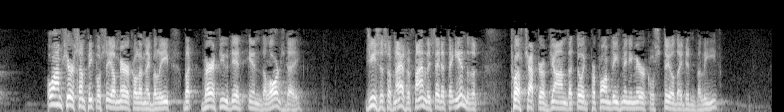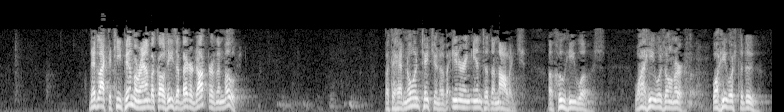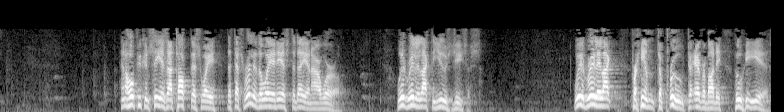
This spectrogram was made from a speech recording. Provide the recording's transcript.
Oh, I'm sure some people see a miracle and they believe, but very few did in the Lord's day. Jesus of Nazareth finally said at the end of the 12th chapter of John that though he'd performed these many miracles, still they didn't believe. They'd like to keep him around because he's a better doctor than most. But they had no intention of entering into the knowledge of who he was, why he was on earth, what he was to do. And I hope you can see as I talk this way that that's really the way it is today in our world. We'd really like to use Jesus. We'd really like for him to prove to everybody who he is.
